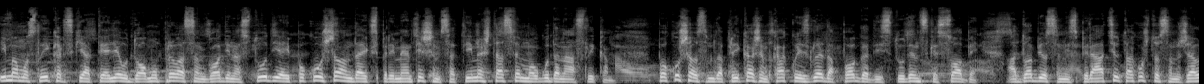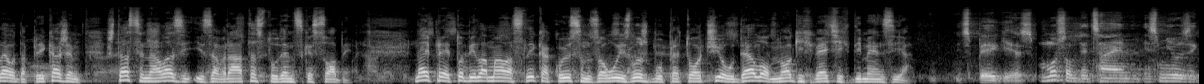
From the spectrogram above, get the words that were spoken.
Imamo slikarski atelje u domu, prva sam godina studija i pokušavam da eksperimentišem sa time šta sve mogu da naslikam. Pokušao sam da prikažem kako izgleda pogled iz studentske sobe, a dobio sam inspiraciju tako što sam želeo da prikažem šta se nalazi iza vrata studentske sobe. Najpre je to bila mala slika koju sam za ovu izložbu pretočio u delo mnogih većih dimenzija. It's big, yes. Most of the time it's music.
